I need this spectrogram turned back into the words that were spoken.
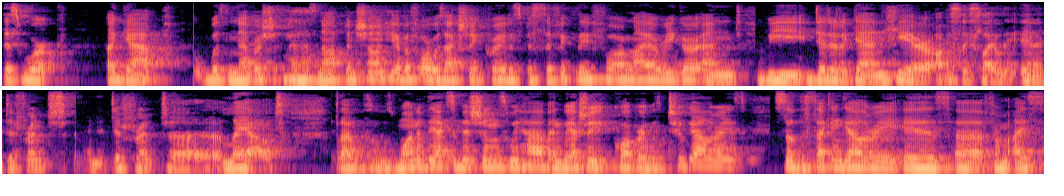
this work, a gap was never has not been shown here before. Was actually created specifically for Meyer Riegger, and we did it again here, obviously slightly in a different in a different uh, layout. That was one of the exhibitions we have, and we actually cooperate with two galleries. So the second gallery is uh, from Ice,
